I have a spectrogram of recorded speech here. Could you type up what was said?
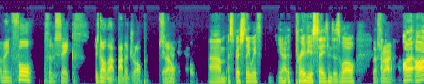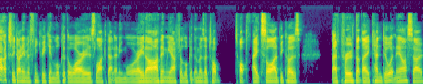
I mean, fourth and sixth is not that bad a drop. So Um, especially with you know previous seasons as well. that's Uh, right. I, I actually don't even think we can look at the Warriors like that anymore either. I think we have to look at them as a top top eight side because they've proved that they can do it now. So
